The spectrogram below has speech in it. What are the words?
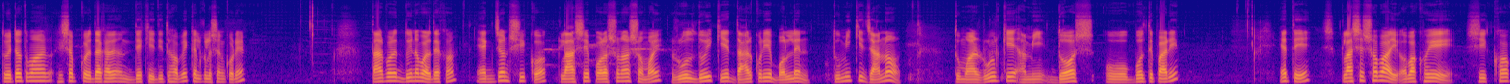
তো এটা তোমার হিসাব করে দেখা, দেখিয়ে দিতে হবে ক্যালকুলেশন করে। তারপরে দুই নম্বর দেখো, একজন শিক্ষক ক্লাসে পড়াশোনার সময় রুল দুইকে দাঁড় করিয়ে বললেন, তুমি কি জানো তোমার রুলকে আমি দশ ও বলতে পারি? এতে ক্লাসের সবাই অবাক হয়ে শিক্ষক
